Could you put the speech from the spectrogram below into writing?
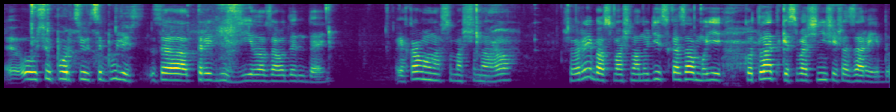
е, усю порцію цибулі за три дні з'їла за один день. Яка вона смачна, а? Що риба смачна, ну дід сказав, мої котлетки смачніші ще за рибу.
